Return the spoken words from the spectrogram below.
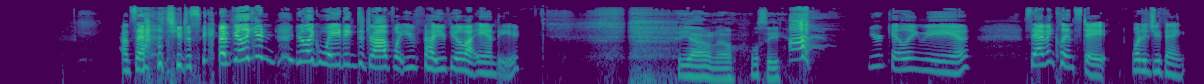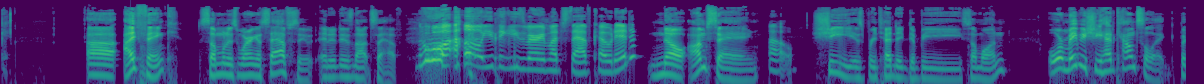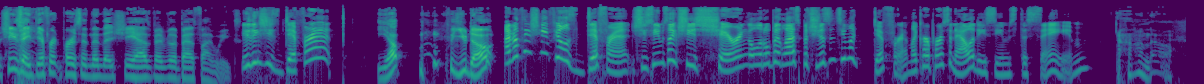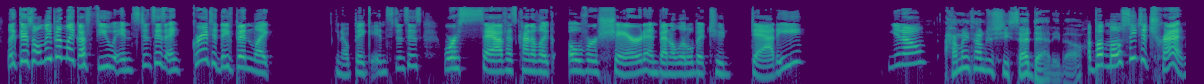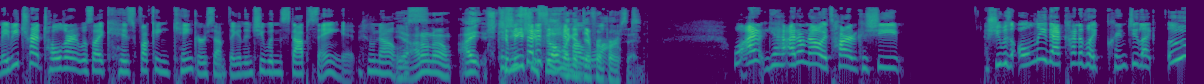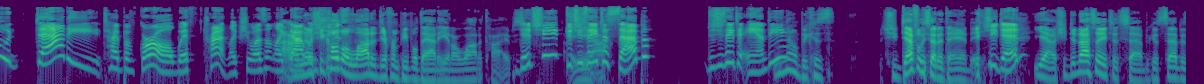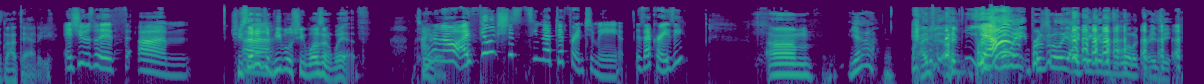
I'm sad. you just, I feel like you're you're like waiting to drop what you how you feel about Andy. Yeah, I don't know. We'll see. You're killing me. Sav and Clint's date. What did you think? Uh, I think someone is wearing a Sav suit, and it is not Sav. oh, you think he's very much Sav coded? No, I'm saying Oh, she is pretending to be someone, or maybe she had counseling, but she's a different person than that she has been for the past five weeks. you think she's different? Yep, you don't. I don't think she feels different. She seems like she's sharing a little bit less, but she doesn't seem like different. Like her personality seems the same. I don't know. Like there's only been like a few instances, and granted, they've been like, you know, big instances where Sav has kind of like overshared and been a little bit too daddy. You know, How many times has she said "daddy" though? but mostly to Trent. Maybe Trent told her it was like his fucking kink or something, and then she wouldn't stop saying it. Who knows? Yeah, I don't know. I to me said she felt like a a different lot. person. Well, I yeah, I don't know. It's hard because she she was only that kind of like cringy, like "ooh, daddy" type of girl with Trent. Like she wasn't like that. know when she, called was... a lot of different people daddy and a lot of times. Did she? Did she say it to Seb? Did she say it to Andy? No, because she definitely said it to Andy. She did, yeah, she did not say it to Seb because Seb is not daddy. and she was with um. She said it Uh, to people she wasn't with. I too. don't know. I feel like she doesn't seem that different to me. Is that crazy? Um, yeah. I, I Yeah? personally, personally, I think it is a little crazy.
